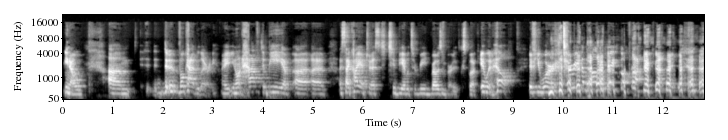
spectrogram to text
you know, um, d- vocabulary. Right? You don't have to be a, a, a psychiatrist to be able to read Rosenberg's book. It would help if you were to read the polyvagal pocket guide.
